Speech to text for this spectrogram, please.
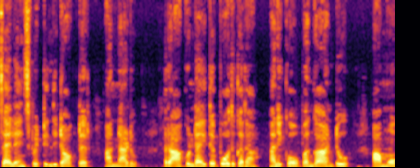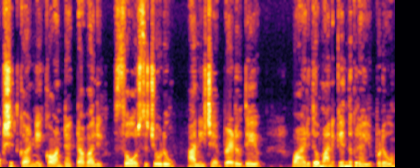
సెలైన్స్ పెట్టింది డాక్టర్. అన్నాడు. రాకుండా అయితే పోదు కదా అని కోపంగా అంటూ ఆ మోక్షిత్ గాడిని కాంటాక్ట్ అవ్వాలి. సోర్స్ చూడు అని చెప్పాడు దేవ్. వాడితో మనకెందుకురా ఇప్పుడు?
